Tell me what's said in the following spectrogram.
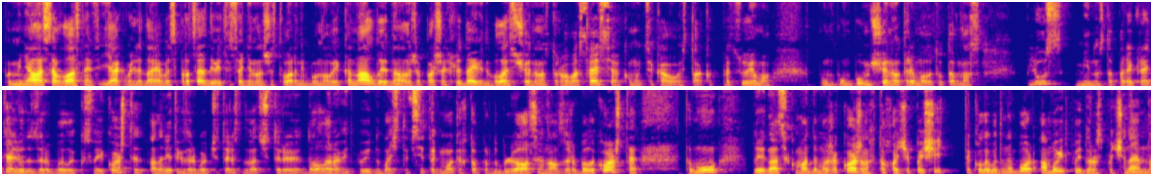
помінялося власне, як виглядає весь процес. Дивіться, сьогодні у нас вже створений був новий канал, доєднали вже перших людей. Відбулася щойно у нас торгова сесія. Кому цікаво, ось так от працюємо. Пум-пум-пум. Щойно отримали тут в нас плюс, мінус та перекриття. Люди заробили свої кошти. Аналітик заробив 424 долара. Відповідно, бачите, всі тагмоти, хто продублював сигнал, заробили кошти. Тому доєднатися в команду може кожен. Хто хоче, пишіть, та коли буде набор. А ми відповідно розпочинаємо.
